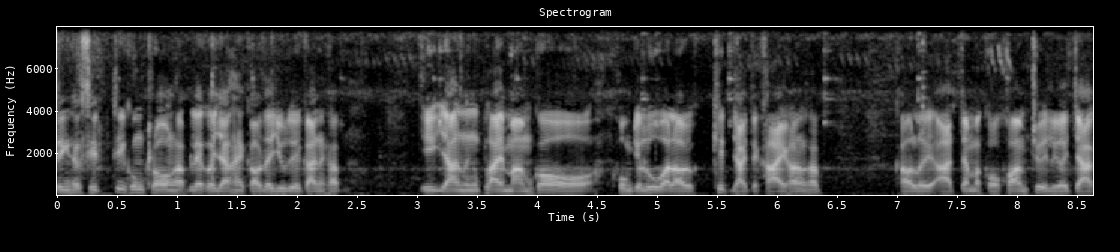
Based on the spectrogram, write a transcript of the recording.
สิ่งศักดิ์สิทธิ์ที่คุ้มครองครับ แล้วก็อยากให้เขาได้อยู่ด้วยกันนะครับ อีกอย่างหนึ่งพลายหมัมก็คงจะรู้ว่าเราคิดอยากจะขายเขานะครับ เขาเลยอาจจะมาขอความช่วยเหลือจาก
